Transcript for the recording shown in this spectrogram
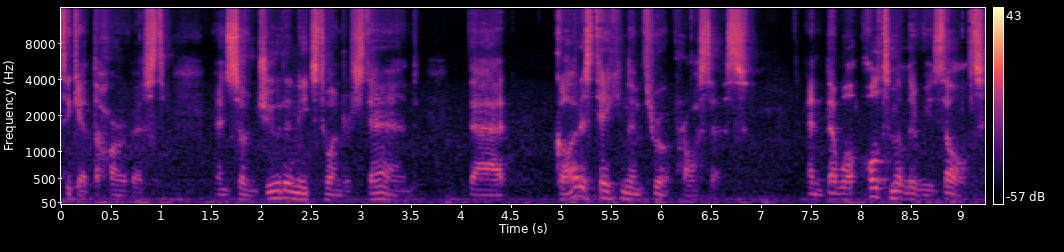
to get the harvest. And so Judah needs to understand that God is taking them through a process, and that will ultimately result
